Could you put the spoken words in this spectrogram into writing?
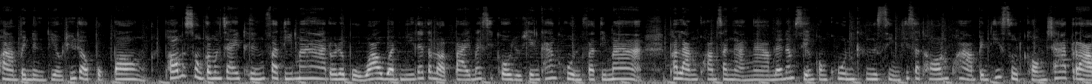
ความเป็นหนึ่งเดียวที่เราปกป้อง พร้อมส่งกำลังใจถึงฟาติมาโดยระบุว่าวันนี้และตลอดไปเม็กซิโกอยู่เคียงข้างคุณฟาติมาพลังความสง่างามและน้ำเสียงของคุณคือสิ่งที่สะท้อนความเป็นที่สุดของชาติเรา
